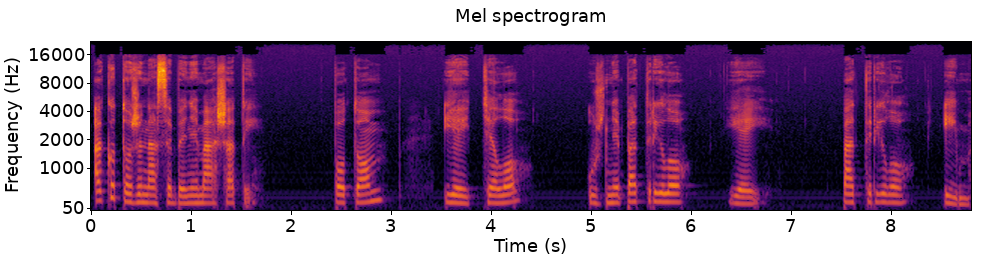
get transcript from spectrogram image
Ako to, že na sebe nemá šaty? Potom jej telo už nepatrilo jej. Patrilo im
